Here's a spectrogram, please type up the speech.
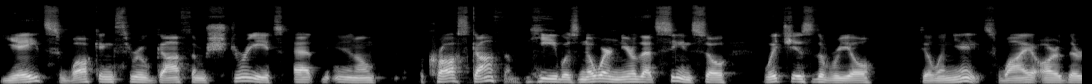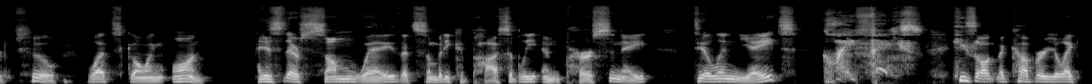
Yates walking through Gotham streets at, you know, across Gotham. He was nowhere near that scene. So, which is the real Dylan Yates? Why are there two? What's going on? Is there some way that somebody could possibly impersonate Dylan Yates? Clayface. He's on the cover. You're like,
